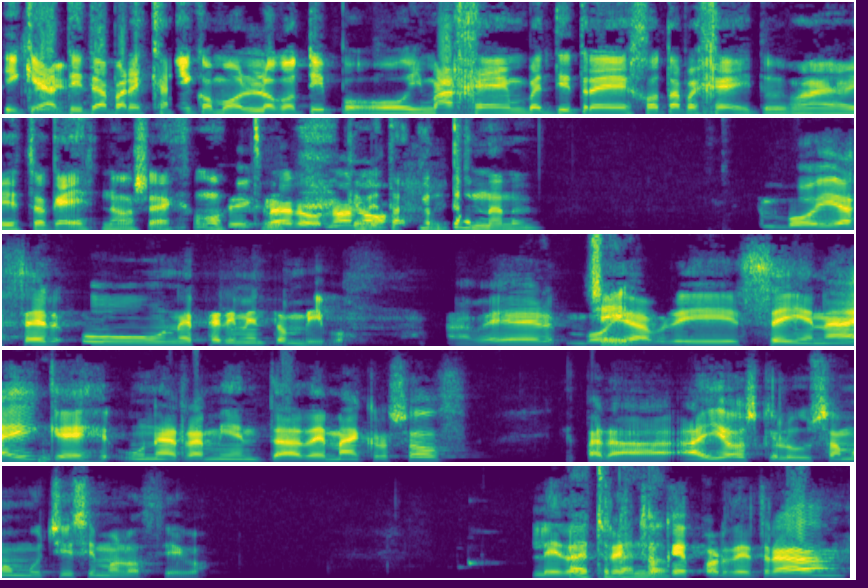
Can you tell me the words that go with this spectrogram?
Y que a ti te aparezca ahí como el logotipo o imagen 23 JPG y tú, ¿esto qué es? ¿No? O sea, es como sí, claro, no, me estás contando, ¿no? Voy a hacer un experimento en vivo. A ver, voy a abrir CNI, que es una herramienta de Microsoft para iOS que lo usamos muchísimo los ciegos. Le doy tres toques por detrás.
